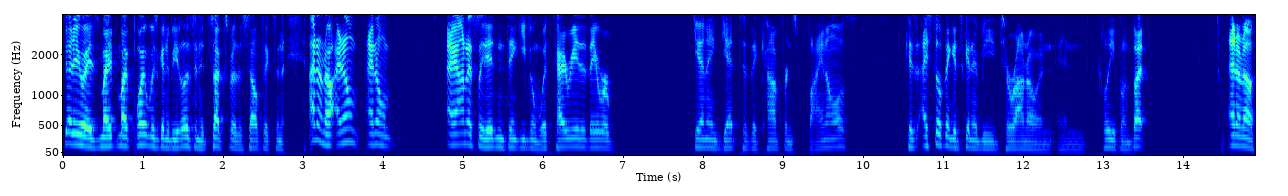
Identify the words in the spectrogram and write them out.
anyways, my my point was going to be, listen, it sucks for the Celtics, and I don't know, I don't, I don't, I honestly didn't think even with Kyrie that they were gonna get to the conference finals because I still think it's going to be Toronto and, and Cleveland. But I don't know.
